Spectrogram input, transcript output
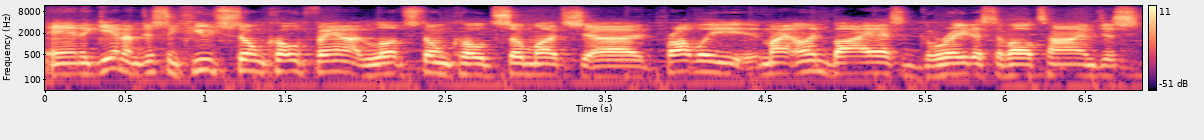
And again, I'm just a huge Stone Cold fan. I love Stone Cold so much. Uh, probably my unbiased greatest of all time. Just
